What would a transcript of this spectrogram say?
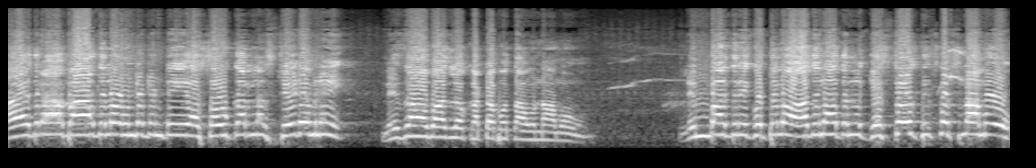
హైదరాబాద్లో ఉండేటువంటి ఆ సౌకర్ణ స్టేడియం ని నిజామాబాద్లో కట్టబోతా ఉన్నాము. లింబాద్రి గుట్టలో అధునాతన గెస్ట్ హౌస్ తీసుకొస్తున్నాము.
